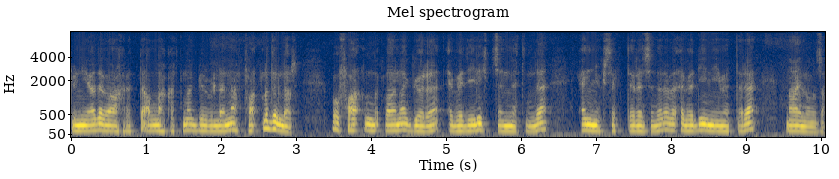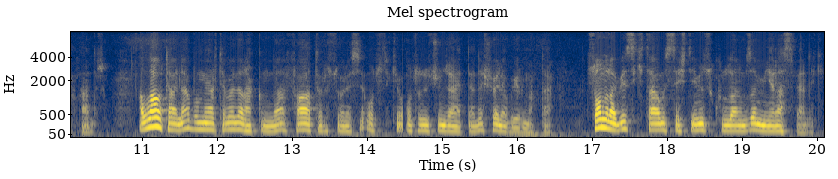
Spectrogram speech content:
dünyada ve ahirette Allah katında birbirlerinden farklıdırlar. Bu farklılıklarına göre ebedilik cennetinde en yüksek derecelere ve ebedi nimetlere nail olacaklardır. Allahu Teala bu mertebeler hakkında Fatır suresi 32-33. ayetlerde şöyle buyurmakta. Sonra biz kitabı seçtiğimiz kullarımıza miras verdik.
